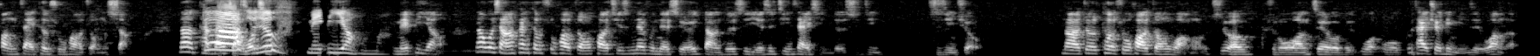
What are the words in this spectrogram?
放在特殊化妆上，那坦白讲，我就没必要嘛。没必要。那我想要看特殊化妆的话，其实 Netflix 有一档就是也是竞赛型的实境实境秀，那就特殊化妆王哦，只有什么王之类的，我不我我不太确定名字，忘了。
